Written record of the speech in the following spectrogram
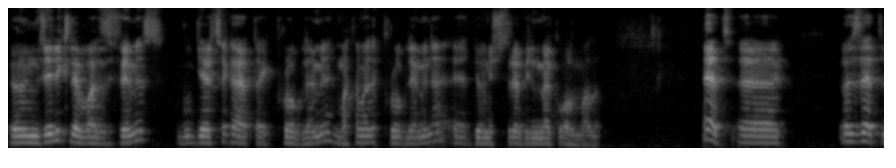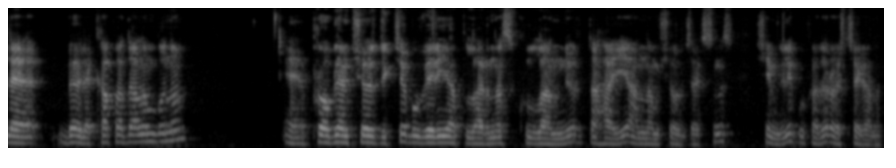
öncelikle vazifemiz bu gerçek hayattaki problemi matematik problemine e, dönüştürebilmek olmalı. Evet, e, özetle böyle kapatalım bunu. E, problem çözdükçe bu veri yapıları nasıl kullanılıyor daha iyi anlamış olacaksınız. Şimdilik bu kadar. Hoşçakalın.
